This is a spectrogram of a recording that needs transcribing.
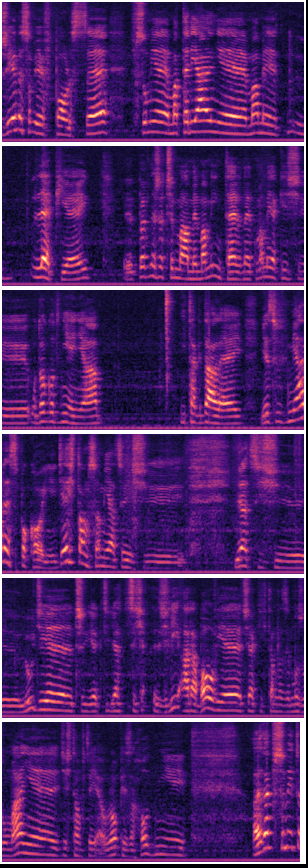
żyjemy sobie w Polsce, w sumie materialnie mamy yy, lepiej, yy, pewne rzeczy mamy, mamy internet, mamy jakieś udogodnienia i tak dalej. Jest w miarę spokojnie. Gdzieś tam są jacyś jacyś ludzie, czy jacyś źli Arabowie, czy jakich tam nazywa muzułmanie, gdzieś tam w tej Europie Zachodniej. Ale tak w sumie to,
